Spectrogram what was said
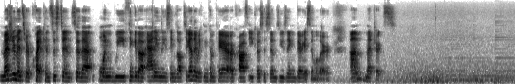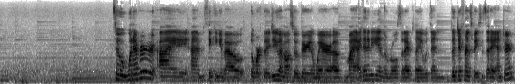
measurements are quite consistent so that when we think about adding these things all together, we can compare across ecosystems using very similar um, metrics. So whenever I am thinking about the work that I do, I'm also very aware of my identity and the roles that I play within the different spaces that I enter.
